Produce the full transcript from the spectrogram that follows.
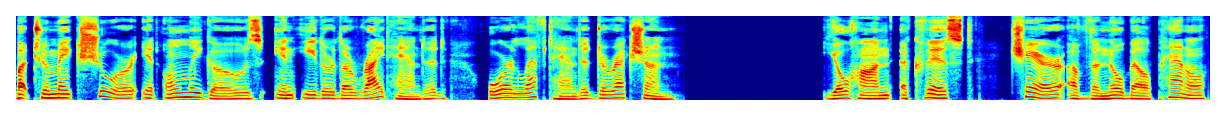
but to make sure it only goes in either the right handed or left handed direction. Johan Åqvist, chair of the Nobel panel,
